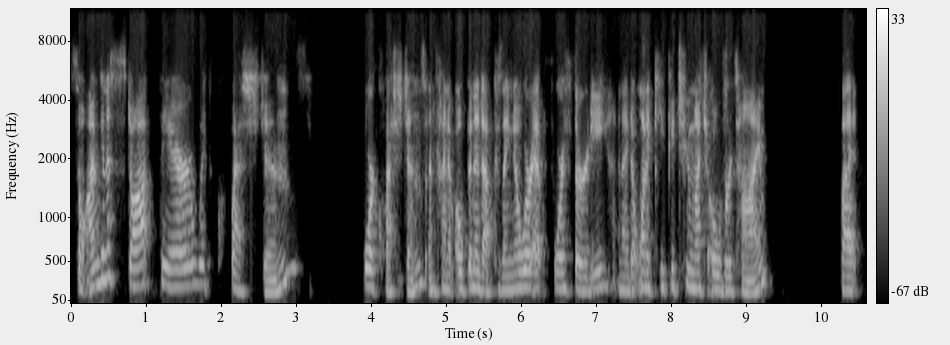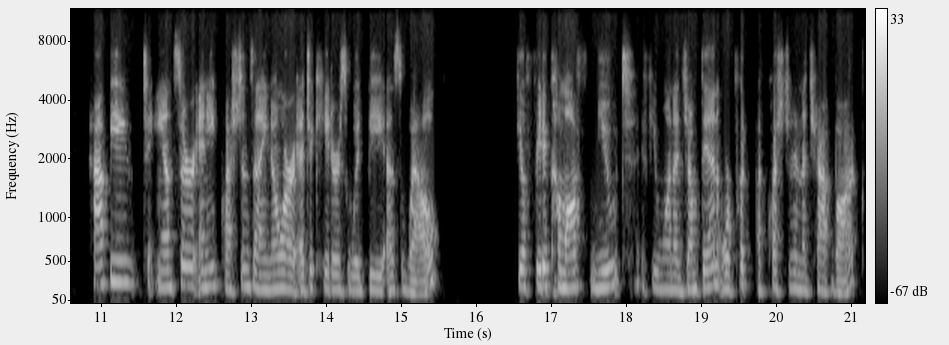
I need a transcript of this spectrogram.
So I'm going to stop there with questions or questions and kind of open it up because I know we're at 4:30 and I don't want to keep you too much over time. But happy to answer any questions and I know our educators would be as well. Feel free to come off mute if you want to jump in or put a question in the chat box.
